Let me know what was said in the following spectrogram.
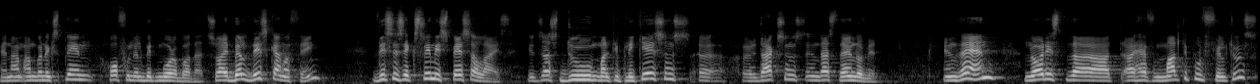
And I'm, I'm going to explain hopefully a little bit more about that. So I built this kind of thing. This is extremely specialized. You just do multiplications, uh, reductions, and that's the end of it. And then notice that I have multiple filters.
